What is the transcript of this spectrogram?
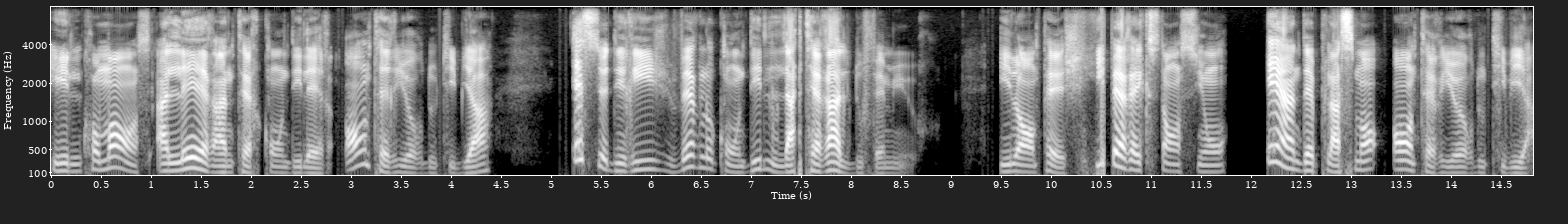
il commence à l'aire intercondylaire antérieure du tibia et se dirige vers le condyle latéral du fémur. Il empêche hyperextension et un déplacement antérieur du tibia.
